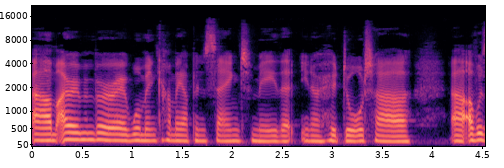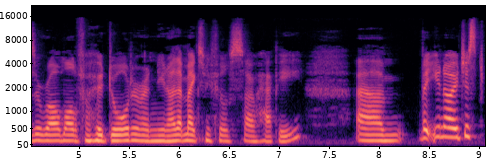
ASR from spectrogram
Um, I remember a woman coming up and saying to me that, you know, her daughter, uh, I was a role model for her daughter. And, you know, that makes me feel so happy. Um, but, you know, just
